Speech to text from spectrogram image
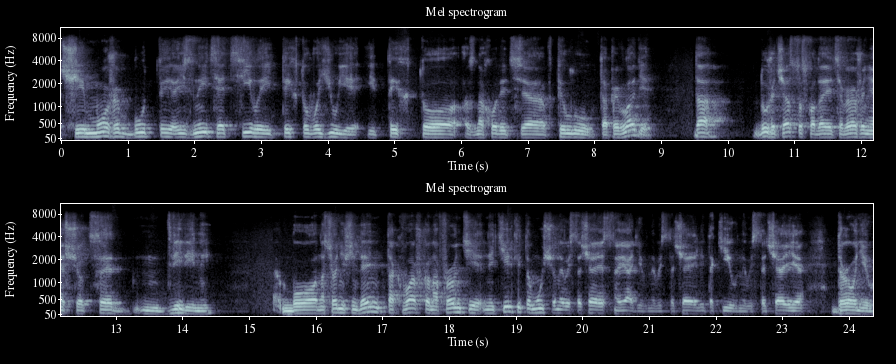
Чи може бути різниця цілей тих, хто воює, і тих, хто знаходиться в тилу та при владі? Да, дуже часто складається враження, що це дві війни. Бо на сьогоднішній день так важко на фронті не тільки тому, що не вистачає снарядів, не вистачає літаків, не вистачає дронів,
